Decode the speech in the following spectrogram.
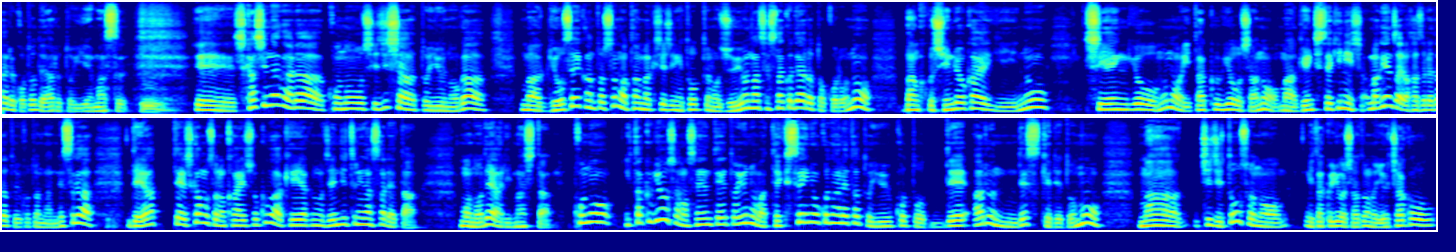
えることであると言えます。うんえーしかしながら、この支持者というのが、まあ、行政官としても玉城知事にとっての重要な施策であるところの、バンコク診療会議の支援業務の委託業者の、まあ、現地責任者、まあ、現在は外れたということなんですが、出会って、しかもその会食は契約の前日になされた。ものでありました。この委託業者の選定というのは適正に行われたということであるんですけれども、まあ、知事とその委託業者との癒着を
